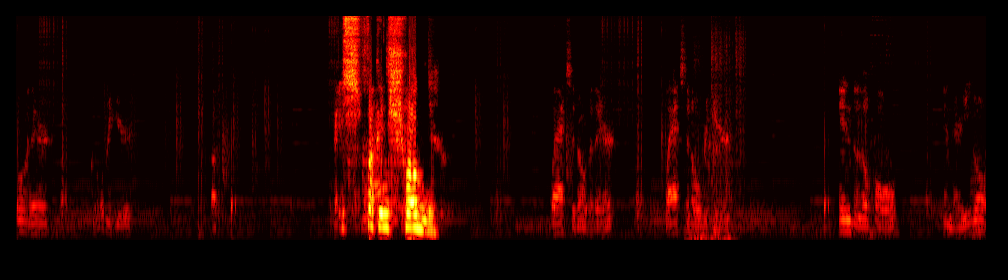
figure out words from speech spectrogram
Go over there. Go over here. It's fucking shrugged. Blast it over there. Blast it over here. Into the hole. And there you go.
